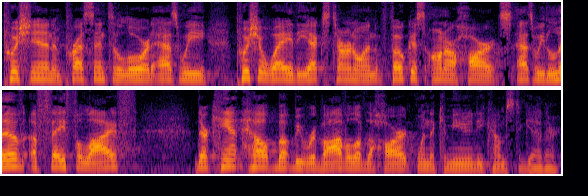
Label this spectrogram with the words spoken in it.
push in and press into the Lord, as we push away the external and focus on our hearts, as we live a faithful life, there can't help but be revival of the heart when the community comes together.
